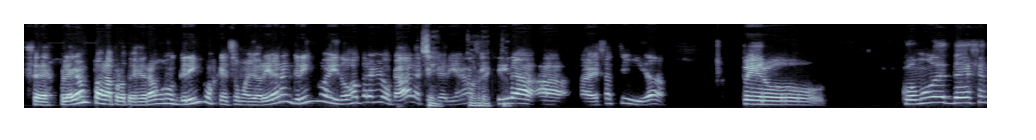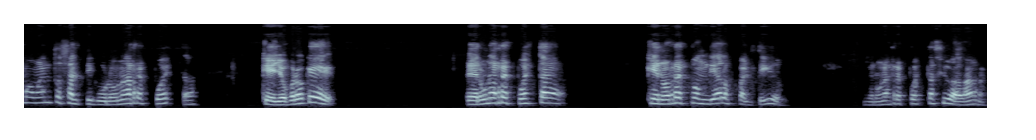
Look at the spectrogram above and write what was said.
se desplegan para proteger a unos gringos, que en su mayoría eran gringos y dos o tres locales Sí, que querían correcto. asistir a, a- a esa actividad. Pero cómo desde ese momento se articuló una respuesta que yo creo que era una respuesta que no respondía a los partidos, era una respuesta ciudadana.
